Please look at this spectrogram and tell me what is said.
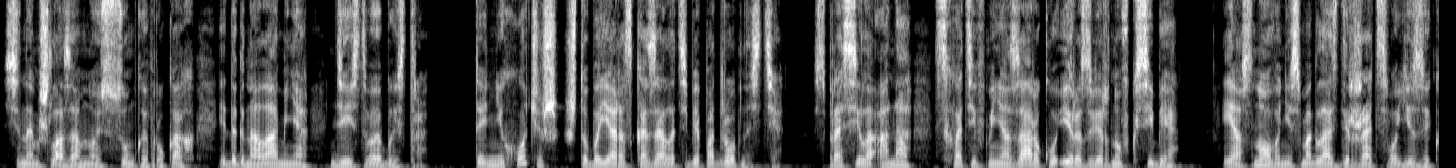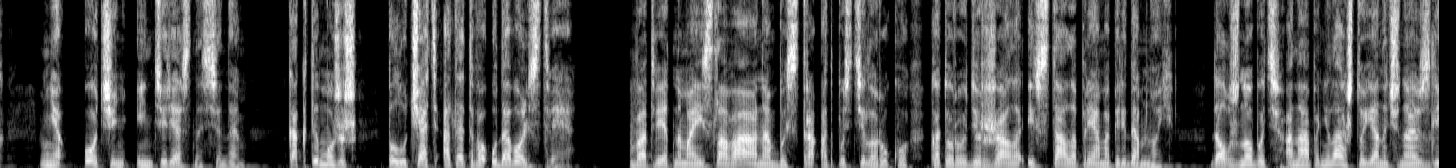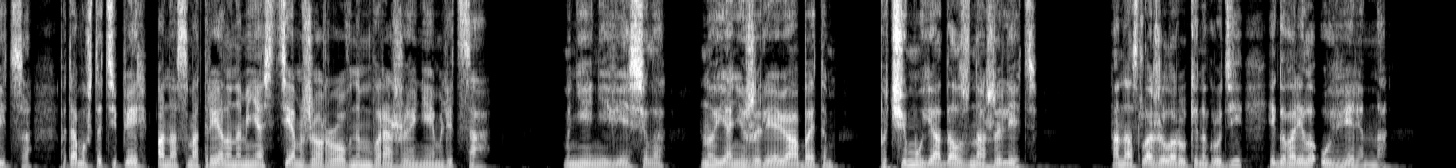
Синем шла за мной с сумкой в руках и догнала меня, действуя быстро. «Ты не хочешь, чтобы я рассказала тебе подробности?» — спросила она, схватив меня за руку и развернув к себе. Я снова не смогла сдержать свой язык. «Мне очень интересно, Синем. Как ты можешь получать от этого удовольствие?» В ответ на мои слова она быстро отпустила руку, которую держала, и встала прямо передо мной. Должно быть, она поняла, что я начинаю злиться, потому что теперь она смотрела на меня с тем же ровным выражением лица. «Мне не весело, но я не жалею об этом. Почему я должна жалеть?» Она сложила руки на груди и говорила уверенно.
